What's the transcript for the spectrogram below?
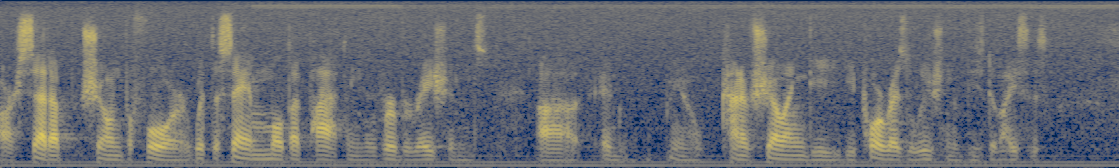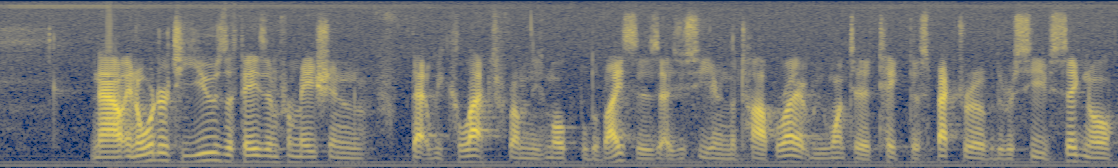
our setup shown before with the same multipath and reverberations uh, and you know, kind of showing the, the poor resolution of these devices. Now, in order to use the phase information that we collect from these multiple devices, as you see here in the top right, we want to take the spectra of the received signal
